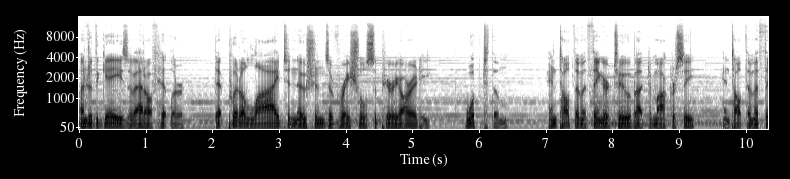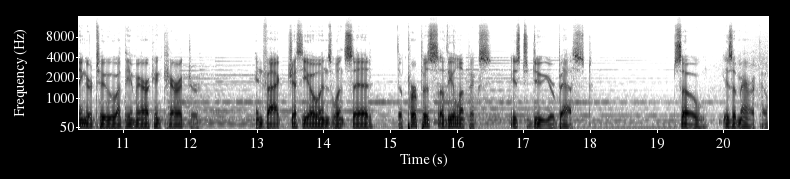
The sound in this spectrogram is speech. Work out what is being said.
under the gaze of Adolf Hitler, that put a lie to notions of racial superiority, whooped them, and taught them a thing or two about democracy, and taught them a thing or two about the American character. In fact, Jesse Owens once said, The purpose of the Olympics is to do your best. so is America.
